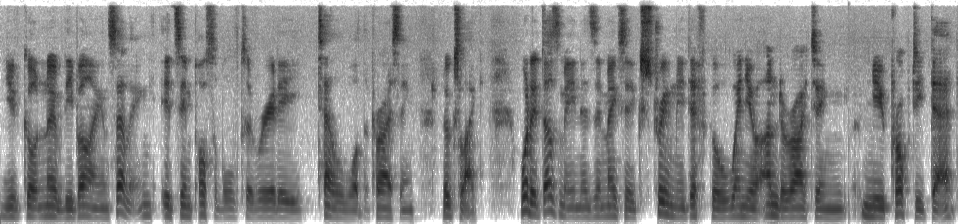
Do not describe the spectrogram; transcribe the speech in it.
you've got nobody buying and selling, it's impossible to really tell what the pricing looks like. What it does mean is it makes it extremely difficult when you're underwriting new property debt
